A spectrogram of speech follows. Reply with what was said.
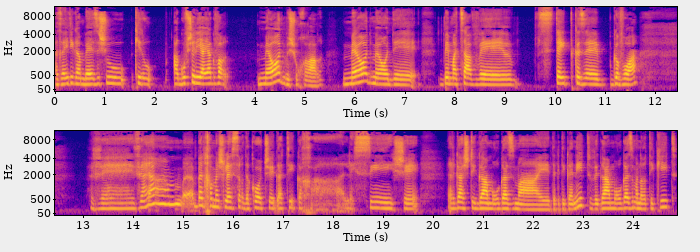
אז הייתי גם באיזשהו, כאילו, הגוף שלי היה כבר מאוד משוחרר, מאוד מאוד אה, במצב אה, סטייט כזה גבוה. וזה היה בין חמש לעשר דקות שהגעתי ככה לשיא, שהרגשתי גם אורגזמה אה, דגדגנית וגם אורגזמה נרתיקית.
